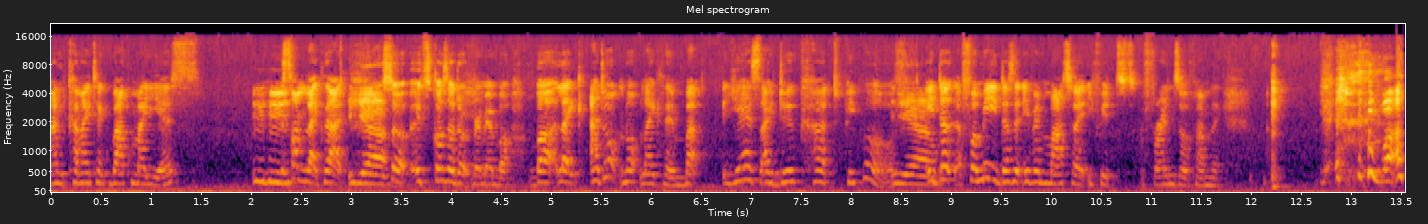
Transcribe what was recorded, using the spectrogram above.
And can I take back my yes? Mhm. Something like that. Yeah. So it's because I don't remember. But like, I don't not like them. But yes, I do cut people off. Yeah. It does for me. It doesn't even matter if it's friends or family. wow.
